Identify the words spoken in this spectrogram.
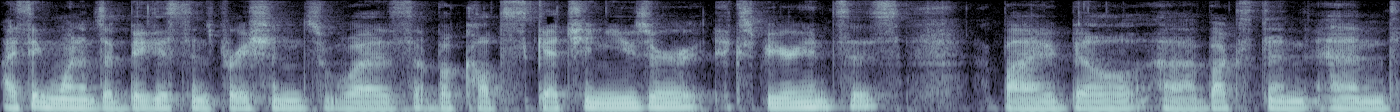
I think one of the biggest inspirations was a book called Sketching User Experiences by Bill uh, Buxton, and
